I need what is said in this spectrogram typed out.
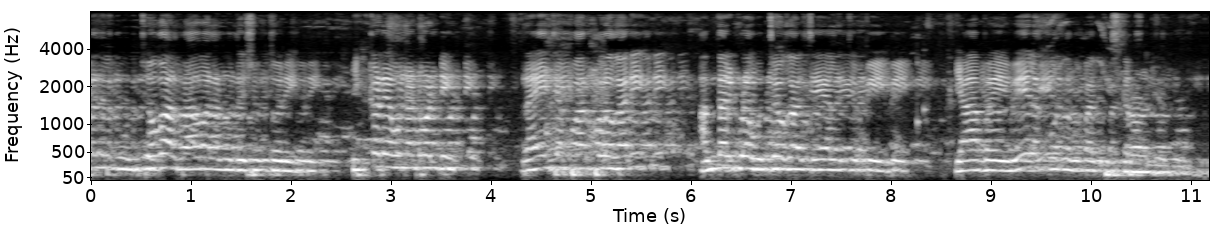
ప్రజలకు ఉద్యోగాలు రావాలన్న ఉద్దేశంతో ఇక్కడే ఉన్నటువంటి రైజ పార్కులో కానీ అందరికి కూడా ఉద్యోగాలు చేయాలని చెప్పి యాభై వేల కోట్ల రూపాయలు తీసుకురావడం జరిగింది.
